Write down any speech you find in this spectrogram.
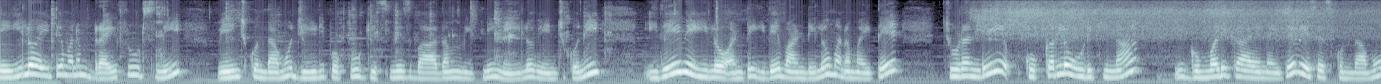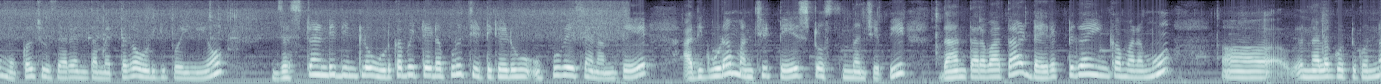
నెయ్యిలో అయితే మనం డ్రై ఫ్రూట్స్ని వేయించుకుందాము. జీడిపప్పు కిస్మిస్ బాదం వీటిని నెయ్యిలో వేయించుకొని ఇదే నెయ్యిలో అంటే ఇదే బాండీలో మనమైతే చూడండి కుక్కర్లో ఉడికిన ఈ గుమ్మడికాయనైతే వేసేసుకుందాము. ముక్కలు చూసారా ఎంత మెత్తగా ఉడికిపోయినాయో. జస్ట్ అండి దీంట్లో ఉడకబెట్టేటప్పుడు చిటికెడు ఉప్పు వేసాను అంతే. అది కూడా మంచి టేస్ట్ వస్తుందని చెప్పి. దాని తర్వాత డైరెక్ట్గా ఇంకా మనము నలగొట్టుకున్న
